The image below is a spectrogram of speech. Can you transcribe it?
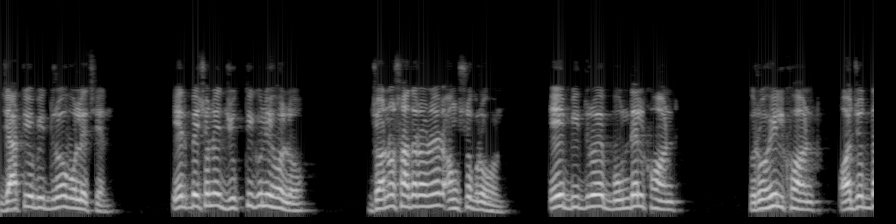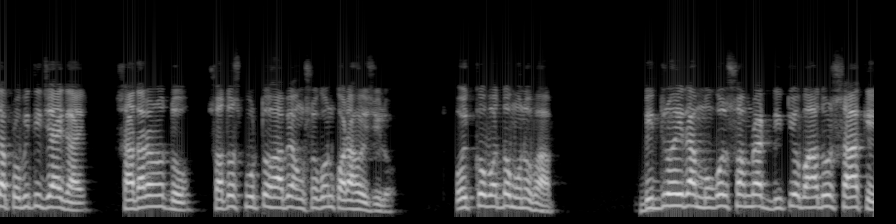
জাতীয় বিদ্রোহ বলেছেন। এর পেছনে যুক্তিগুলি হল জনসাধারণের অংশগ্রহণ। এই বিদ্রোহে বুন্দেলখণ্ড, রোহিলখণ্ড, অযোধ্যা প্রভৃতি জায়গায় সাধারণত স্বতঃস্ফূর্তভাবে অংশগ্রহণ করা হয়েছিল। ঐক্যবদ্ধ মনোভাব। বিদ্রোহীরা মুঘল সম্রাট দ্বিতীয় বাহাদুর শাহকে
